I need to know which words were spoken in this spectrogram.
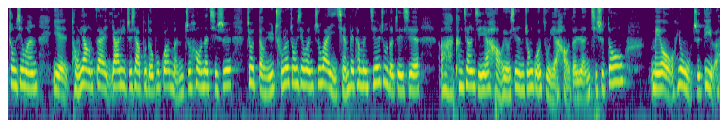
众新闻也同样在压力之下不得不关门之后，那其实就等于除了众新闻之外，以前被他们接住的这些啊铿锵集也好，有线中国组也好的人，其实都没有用武之地了。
